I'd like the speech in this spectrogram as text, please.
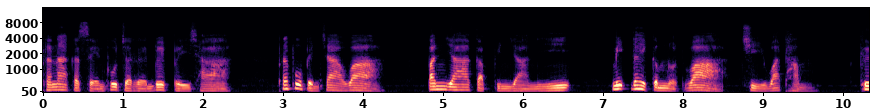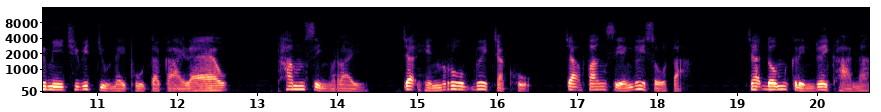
พระนาคเษนผู้เจริญด้วยปรีชา พระผู้เป็นเจ้าว่า ปัญญากับวิญญาณนี้ มิได้กำหนดว่า ชีวธรรม คือมีชีวิตอยู่ในภูตกายแล้วทำสิ่งไร จะเห็นรูปด้วยจักขุจะฟังเสียงด้วยโสตะ จะดมกลิ่นด้วยขานะ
